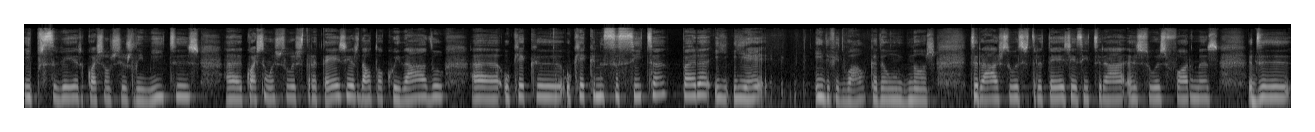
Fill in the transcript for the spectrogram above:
e perceber quais são os seus limites, uh, quais são as suas estratégias de autocuidado, uh, o, que é que, o que é que necessita para, e, e é individual, cada um de nós terá as suas estratégias e terá as suas formas de,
